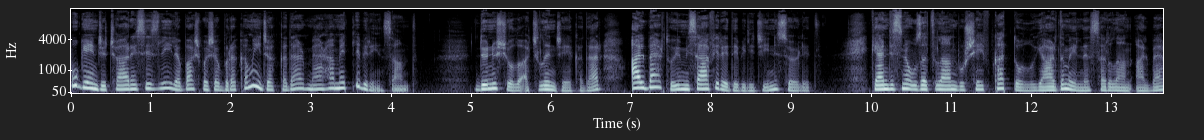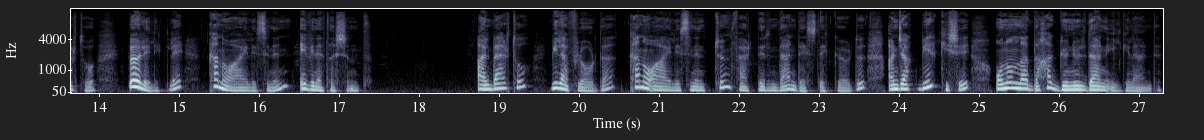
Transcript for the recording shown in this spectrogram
bu genci çaresizliğiyle baş başa bırakamayacak kadar merhametli bir insandı. Dönüş yolu açılıncaya kadar Alberto'yu misafir edebileceğini söyledi. Kendisine uzatılan bu şefkat dolu yardım eline sarılan Alberto, böylelikle Cano ailesinin evine taşındı. Alberto, Villa Flor'da Cano ailesinin tüm fertlerinden destek gördü ancak bir kişi onunla daha gönülden ilgilendi.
